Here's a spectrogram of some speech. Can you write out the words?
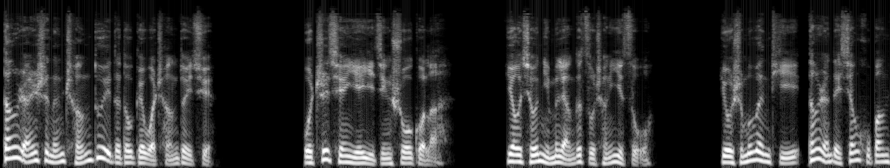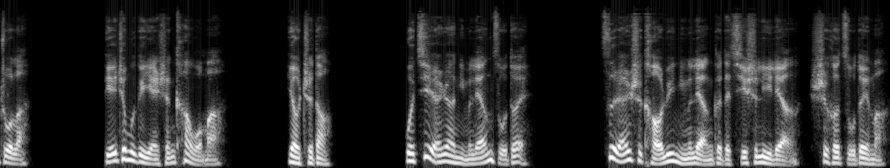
当然是能成对的都给我成对去。我之前也已经说过了，要求你们两个组成一组，有什么问题当然得相互帮助了，别这么个眼神看我嘛！要知道，我既然让你们两组队，自然是考虑你们两个的骑士力量适合组队嘛。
